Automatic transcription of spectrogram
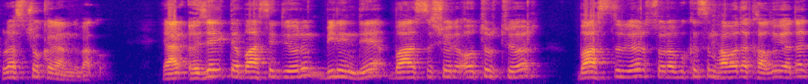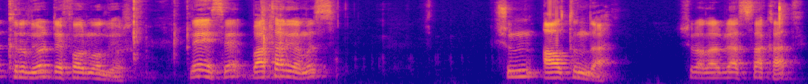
Burası çok önemli. Bak yani özellikle bahsediyorum bilin diye bazısı şöyle oturtuyor, bastırıyor sonra bu kısım havada kalıyor ya da kırılıyor, deforme oluyor. Neyse bataryamız şunun altında. Şuralar biraz sakat.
